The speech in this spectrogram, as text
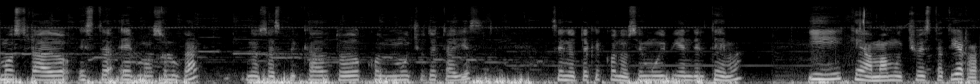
mostrado este hermoso lugar, nos ha explicado todo con muchos detalles, se nota que conoce muy bien del tema y que ama mucho esta tierra,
